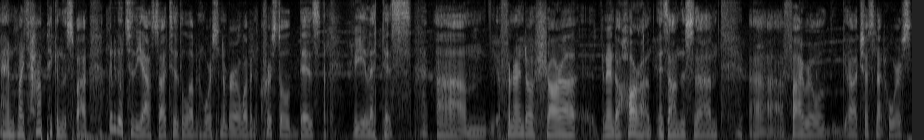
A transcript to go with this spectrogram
And my top pick in the spot, I'm going to go to the outside to the 11 horse, number 11, Crystal Des Violettes. Um, Fernando Shara Fernando Jara is on this um, uh, five-year-old uh, chestnut horse.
